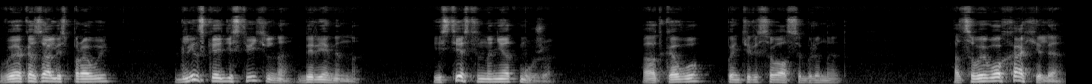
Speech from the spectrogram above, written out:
Вы оказались правы. Глинская действительно беременна. Естественно, не от мужа. А от кого? Поинтересовался брюнет. От своего хахеля,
